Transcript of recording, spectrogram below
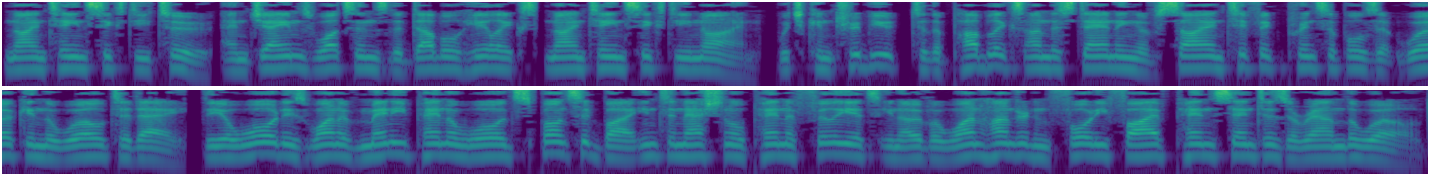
(1962) and James Watson's The Double Helix (1969), which contribute to the public's understanding of scientific principles at work in the world today. The award is one of many PEN awards sponsored by international PEN affiliates in over 145 PEN centers around the world.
